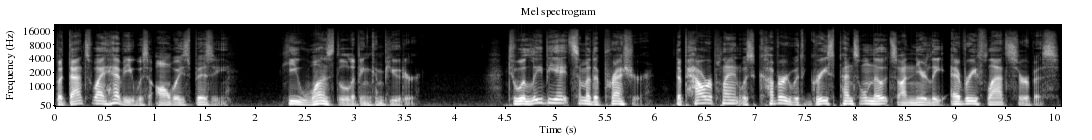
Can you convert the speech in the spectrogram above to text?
But that's why Heavy was always busy. He was the living computer. To alleviate some of the pressure, the power plant was covered with grease pencil notes on nearly every flat surface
